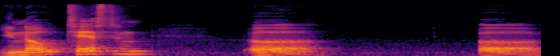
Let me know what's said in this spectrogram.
You know, testing, uh, uh,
